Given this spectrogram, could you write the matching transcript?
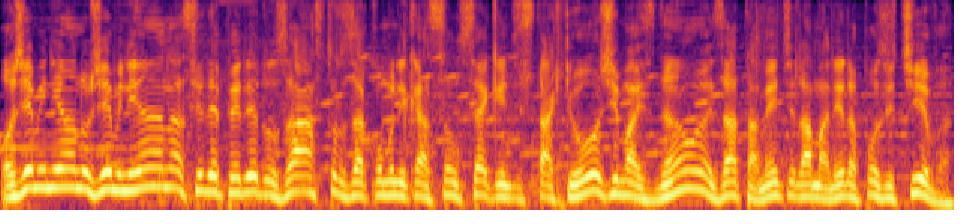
O Geminiano, Geminiana, se depender dos astros, a comunicação segue em destaque hoje, mas não exatamente da maneira positiva.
